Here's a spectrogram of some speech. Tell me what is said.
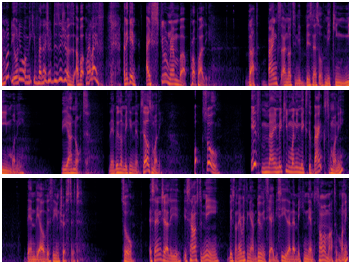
I'm not the only one making financial decisions about my life. And again, I still remember properly that banks are not in the business of making me money. They are not. They're based on making themselves money. But, so, if my making money makes the banks money, then they're obviously interested. So, essentially, it sounds to me, based on everything I'm doing with CIBC, that I'm making them some amount of money,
